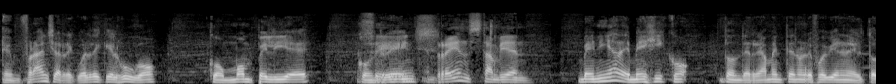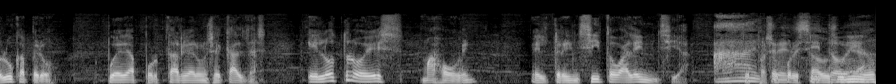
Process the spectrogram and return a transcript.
en Francia. Recuerde que él jugó con Montpellier, con Sí, Rennes también. Venía de México, donde realmente no le fue bien en el Toluca, pero puede aportarle al Once Caldas. El otro es más joven, el Trencito Valencia, Ah, que pasó por Trencito, Estados vea.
